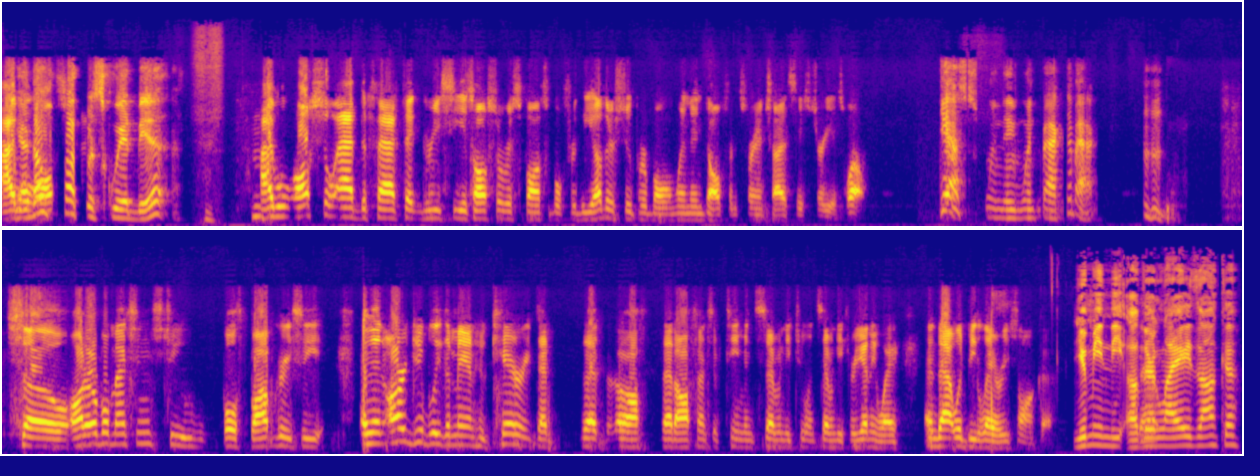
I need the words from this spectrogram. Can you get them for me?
I Yeah, will, don't also, fuck with Squid Bit. I will also add the fact that Griese is also responsible for the other Super Bowl win in Dolphins franchise history as well. Yes, when they went back to back. So honorable mentions to both Bob Griese and then arguably the man who carried that that off that offensive team in seventy two and seventy three anyway, and that would be Larry Csonka. You mean the other That- Larry Csonka?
